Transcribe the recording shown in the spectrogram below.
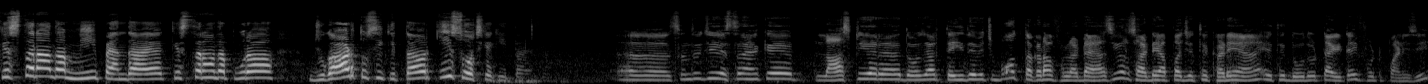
ਕਿਸ ਤਰ੍ਹਾਂ ਦਾ ਮੀਂਹ ਪੈਂਦਾ ਹੈ? ਕਿਸ ਤਰ੍ਹਾਂ ਦਾ ਪੂਰਾ ਜੁਗਾੜ ਤੁਸੀਂ ਕੀਤਾ ਔਰ ਕੀ ਸੋਚ ਕੇ ਕੀਤਾ ਹੈ? ਸੰਧੂ ਜੀ, ਇਸ ਤਰ੍ਹਾਂ ਹੈ ਕਿ ਲਾਸਟ ਈਅਰ 2023 ਦੇ ਵਿੱਚ ਬਹੁਤ ਤਕੜਾ ਫਲੱਡ ਆਇਆ ਸੀ ਔਰ ਸਾਡੇ ਆਪਾਂ ਜਿੱਥੇ ਖੜੇ ਆ ਇੱਥੇ 2 2 2.5 2.5 ਫੁੱਟ ਪਾਣੀ ਸੀ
